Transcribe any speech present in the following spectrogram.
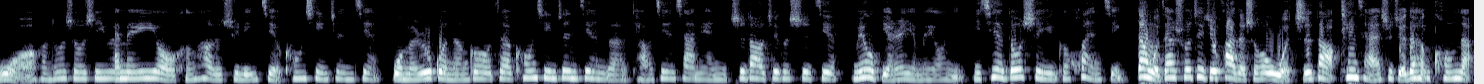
我很多时候是因为还没有很好的去理解空性证件。我们如果能够在空性证件的条件下面，你知道这个世界没有别人，也没有你，一切都是一个幻境。但我在说这句话的时候，我知道听起来是觉得很空的。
